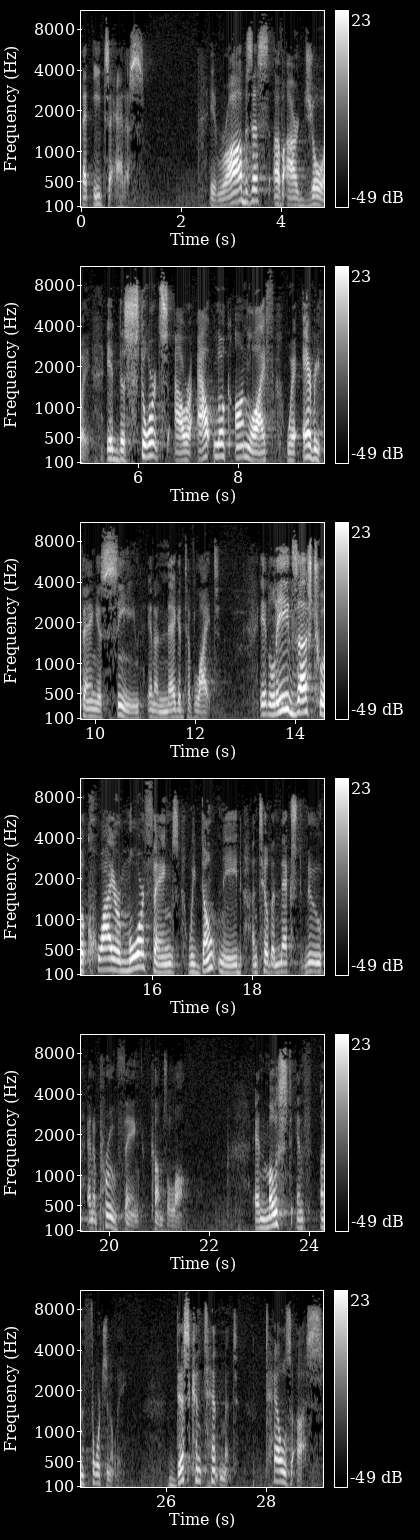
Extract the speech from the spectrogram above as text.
that eats at us. It robs us of our joy. It distorts our outlook on life where everything is seen in a negative light. It leads us to acquire more things we don't need until the next new and approved thing comes along. And most unfortunately, discontentment tells us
